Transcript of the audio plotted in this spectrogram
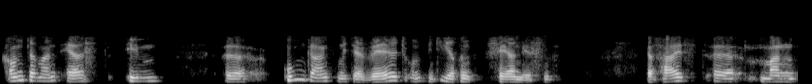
konnte man erst im äh, Umgang mit der Welt und mit ihren Fairnissen. Das heißt, äh, man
